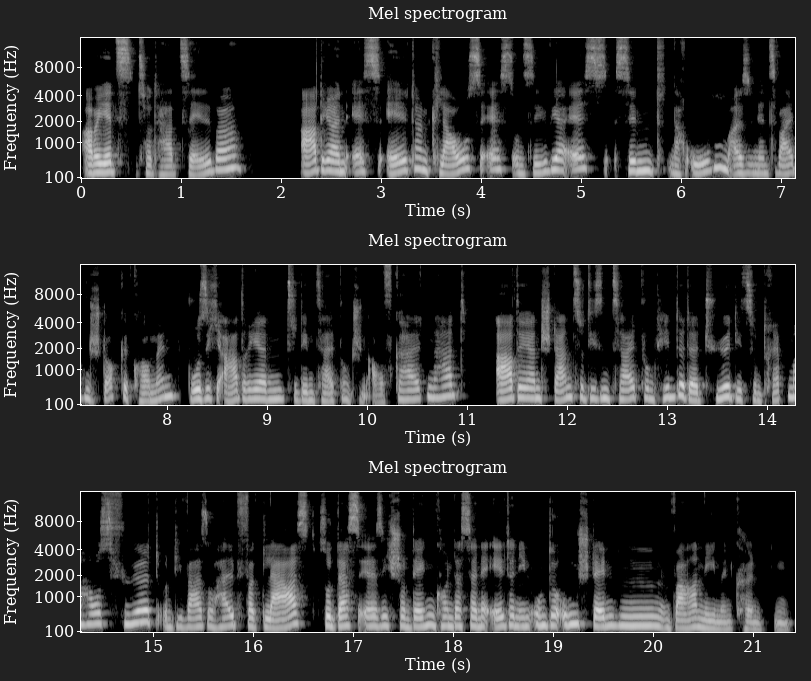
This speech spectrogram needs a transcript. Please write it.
Aber jetzt zur Tat selber. Adrian S. Eltern Klaus S. und Silvia S. sind nach oben, also in den zweiten Stock gekommen, wo sich Adrian zu dem Zeitpunkt schon aufgehalten hat. Adrian stand zu diesem Zeitpunkt hinter der Tür, die zum Treppenhaus führt, und die war so halb verglast, so dass er sich schon denken konnte, dass seine Eltern ihn unter Umständen wahrnehmen könnten.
